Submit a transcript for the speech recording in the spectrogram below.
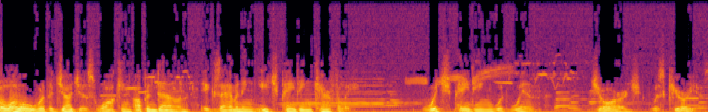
Below were the judges walking up and down, examining each painting carefully. Which painting would win? George was curious.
